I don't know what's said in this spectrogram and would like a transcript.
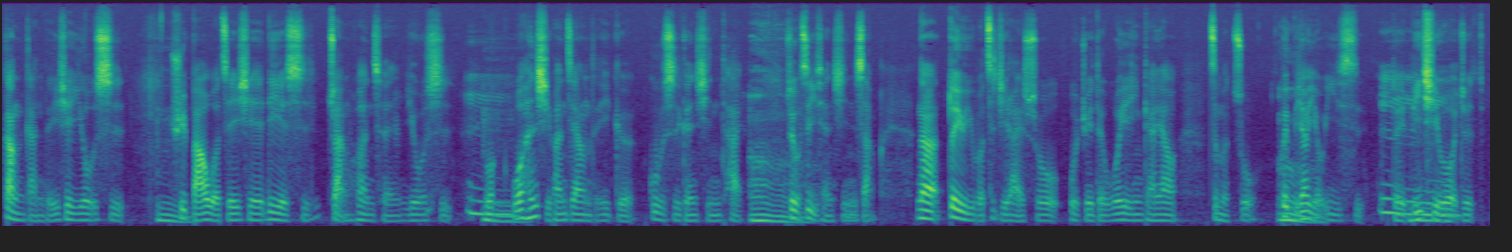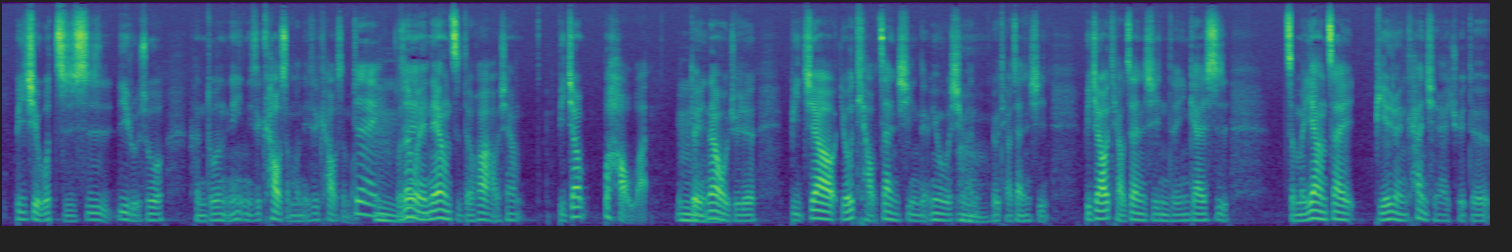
杠杆的一些优势，嗯、去把我这些劣势转换成优势？嗯、我我很喜欢这样的一个故事跟心态，嗯、所以我自己很欣赏。那对于我自己来说，我觉得我也应该要这么做，会比较有意思。嗯、对，比起我就比起我只是例如说很多你你是靠什么？你是靠什么？对，我认为那样子的话好像比较不好玩。嗯、对，那我觉得比较有挑战性的，因为我喜欢有挑战性。嗯比较有挑战性的应该是怎么样在别人看起来觉得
